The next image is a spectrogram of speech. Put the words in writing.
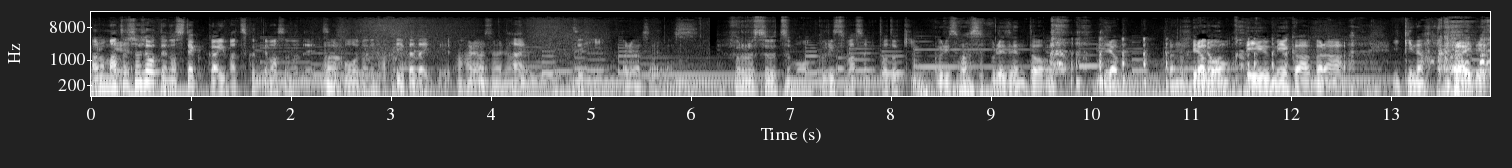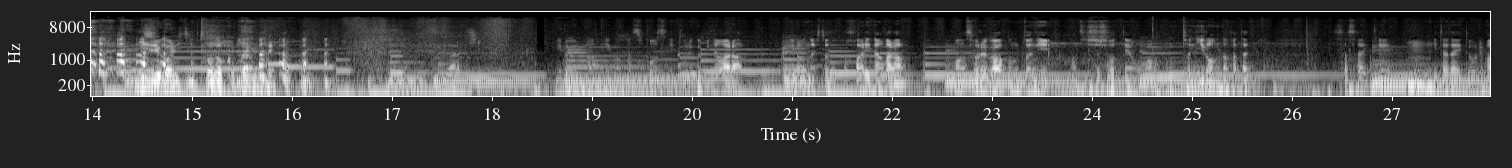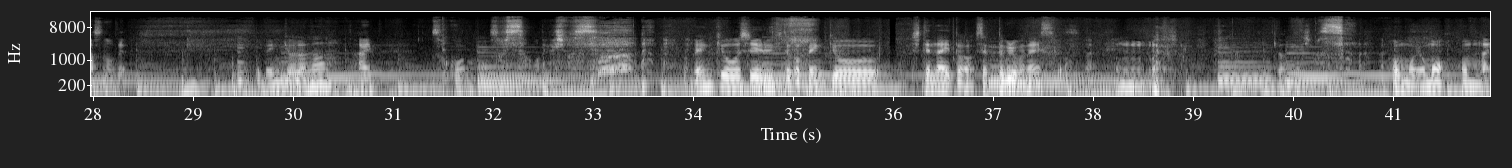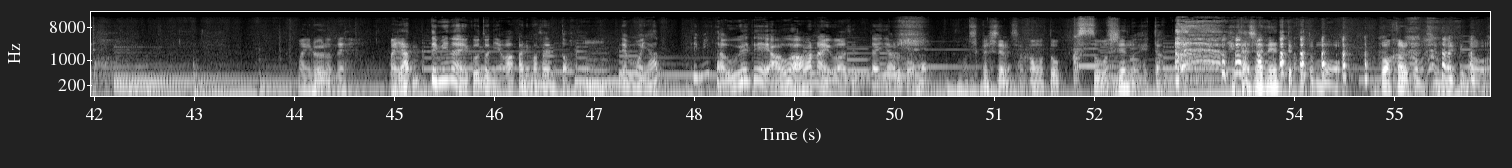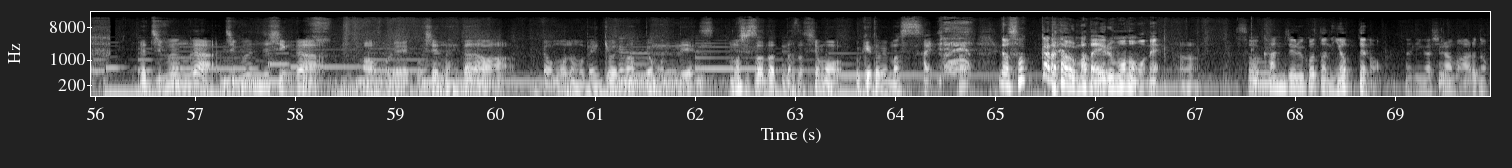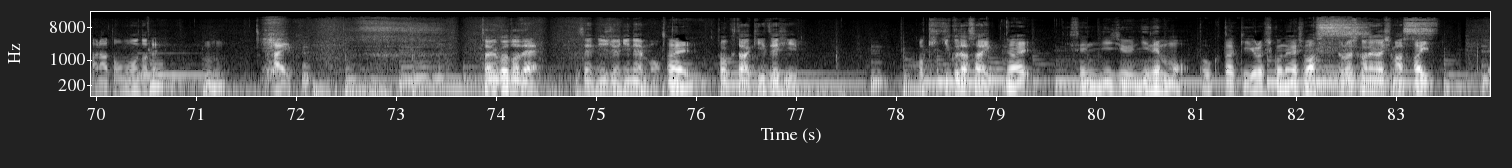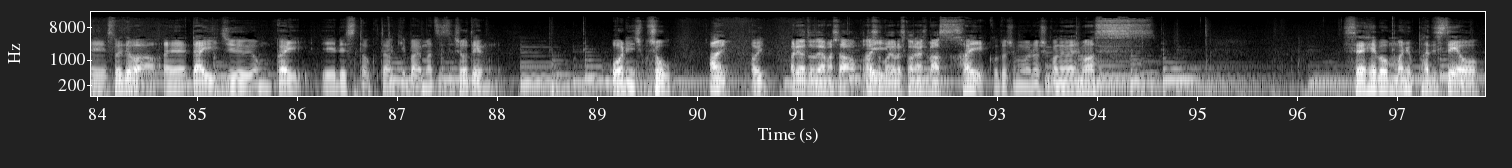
あの松下商店のステッカー今作ってますのでそのボードに貼っていただいて。あ貼ります貼ります、はい。ぜひ。貼ります貼りますフルスーツもクリスマスに届き。クリスマスプレゼント。ビラ あのビラボンっていうメーカーから粋な計らいで 25日に届くというね。素晴らしい。いろんないろんなスポーツに取り組みながらいろんな人と関わりながらまあそれが本当に松下商店は本当にいろんな方に支えてうん。いただいておりますので、勉強だな。はい。そこはもうソシさんお願いします。勉強を教える人が勉強してないと説得力ないですよ、そうだねうん、勉強お願いします。本も読もう本も、はい。まあいろいろね、まあ、やってみないことには分かりませんと。うん、でもやってみた上で合う合わないは絶対にあると思う。もしかしたら坂本クソ教えんの下手下手じゃねってことも分かるかもしれないけど。いや自分が自分自身があ俺教えるの下手だわって思うのも勉強だなって思ってもしそうだったとしても受け止めます。はい。でもそっから多分また得るものもねはそう感じることによっての何かしらもあるのかなと思うので。いうん。はい。ということで2022年もはい。トークターキーぜひお聞きください。よはい。2022年もトークターキーよろしくお願いします。ろしくお願いします。はい、えーそれでは、えー第14回、えーレストークターキーバイ松下商店終わりにしましょはい、うはい。ありがとうございました。今年もよろしくお願いします、はい。今年もよろしくお願いします。セヘボンマニパディステよ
